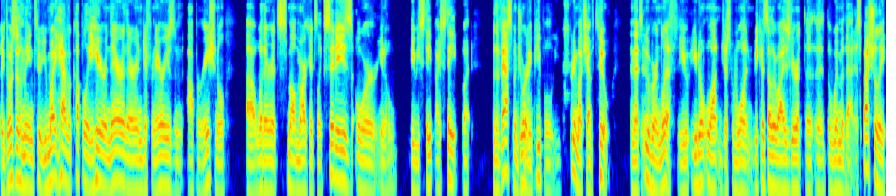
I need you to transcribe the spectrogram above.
Like those are the main two. You might have a couple of here and there that are in different areas and operational uh, whether it's small markets like cities or you know maybe state by state but for the vast majority of people you pretty much have two and that's Uber and Lyft. You you don't want just one because otherwise you're at the the whim of that, especially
